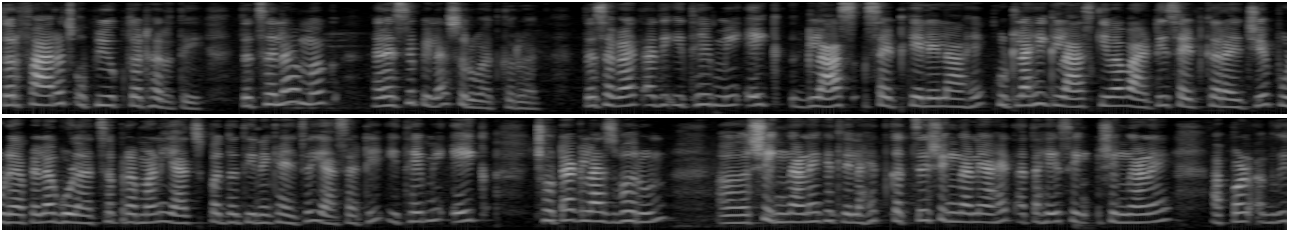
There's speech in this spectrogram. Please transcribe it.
तर फारच उपयुक्त ठरते. तर चला मग रेसिपीला सुरुवात करूयात. तर सगळ्यात आधी इथे मी एक ग्लास सेट केलेला आहे. कुठलाही ग्लास किंवा वाटी सेट करायची आहे पुढे आपल्याला गुळाचं प्रमाण याच पद्धतीने घ्यायचं यासाठी इथे मी एक छोटा ग्लास भरून शेंगदाणे घेतलेले आहेत. कच्चे शेंगदाणे आहेत. आता हे शेंग शेंगदाणे आपण अगदी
